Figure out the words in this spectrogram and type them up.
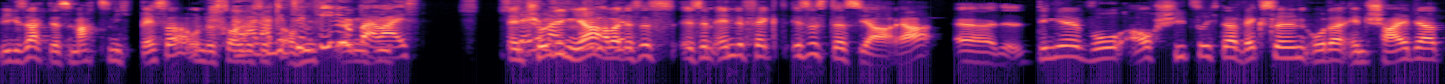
Wie gesagt, das macht es nicht besser und es soll aber das da jetzt gibt's auch nicht Videobeweis. Entschuldigen, ja, aber das ist, ist im Endeffekt ist es das ja, ja. Äh, Dinge, wo auch Schiedsrichter wechseln oder Entscheider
